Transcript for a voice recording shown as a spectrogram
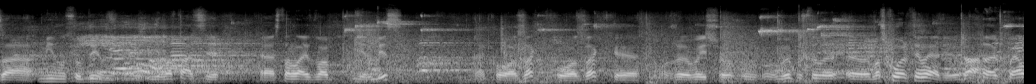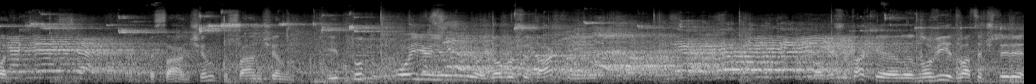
за мінус один і в атаці е, Starlight 2 Ірбіс. Е, Козак, Козак. е, Вже вийшов, випустили важку артилерію. Олег Пелик. Писанчин, Писанчин. І тут ой-ой-ой, добре, що так. І... Добре, що так. Нові 24.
